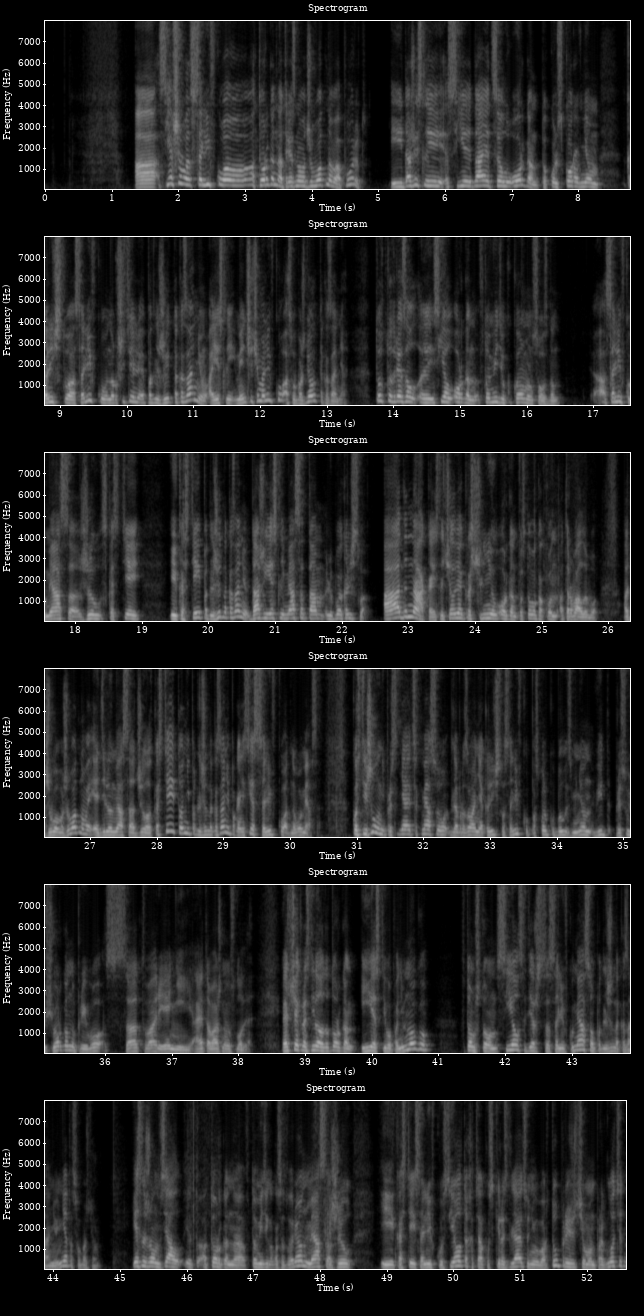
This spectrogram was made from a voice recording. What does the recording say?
А съевшего соливку от органа, отрезанного от животного, порют. И даже если съедает целый орган, то коль скоро в нем количество соливку, нарушитель подлежит наказанию, а если меньше, чем оливку, освобожден от наказания. Тот, кто отрезал э, и съел орган в том виде, в каком он создан, а соливку мяса, жил с костей – и костей подлежит наказанию, даже если мясо там любое количество. Однако, если человек расчленил орган после того, как он оторвал его от живого животного и отделил мясо от жил от костей, то не подлежит наказанию, пока не съест соливку одного мяса. Кости и жилы не присоединяются к мясу для образования количества соливку, поскольку был изменен вид, присущий органу при его сотворении. А это важное условие. Если человек разделил этот орган и ест его понемногу, в том, что он съел, содержится соливку мяса, он подлежит наказанию. Нет, освобожден. Если же он взял от органа в том виде, как он сотворен, мясо, жил и костей с оливку съел это, хотя куски разделяются у него во рту, прежде чем он проглотит,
